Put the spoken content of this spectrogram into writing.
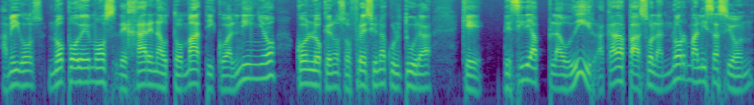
Amigos, no podemos dejar en automático al niño con lo que nos ofrece una cultura que decide aplaudir a cada paso la normalización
